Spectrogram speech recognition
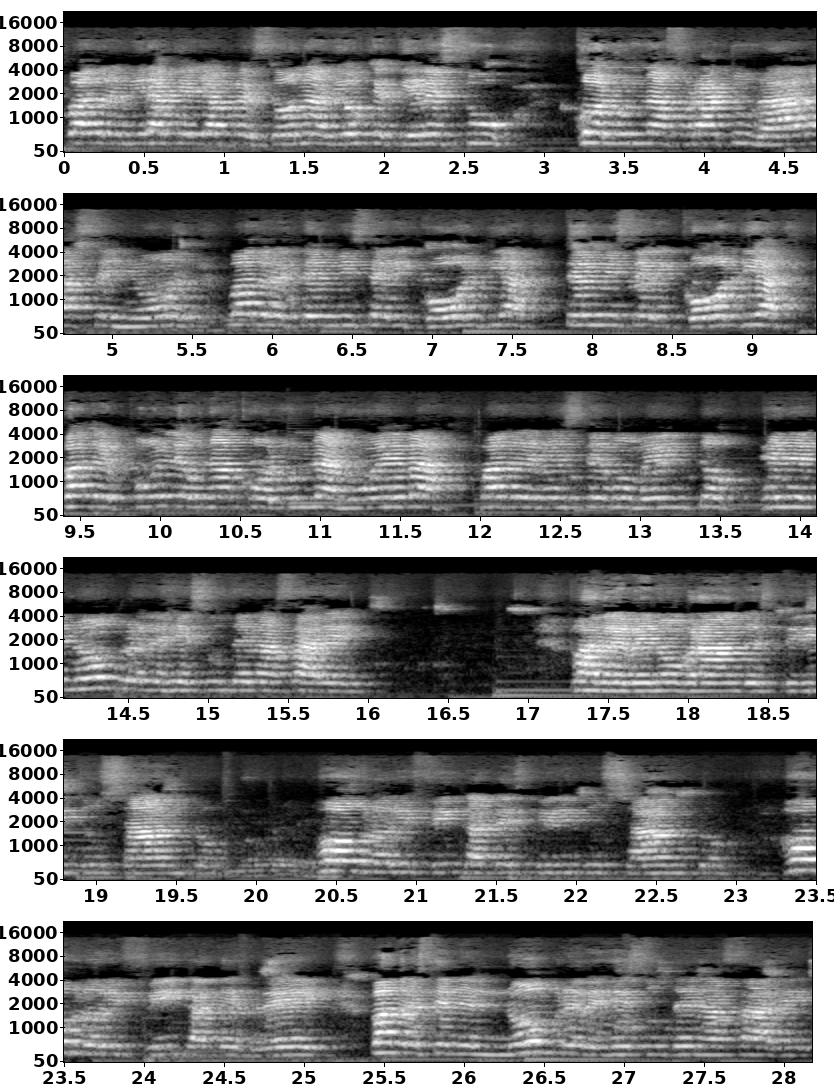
Padre, mira aquella persona, Dios, que tiene su columna fracturada, Señor. Padre, ten misericordia, ten misericordia. Padre, ponle una columna nueva, Padre, en este momento, en el nombre de Jesús de Nazaret. Padre, ven obrando, Espíritu Santo. Oh, glorifícate, Espíritu Santo. Oh, glorifícate, Rey. Padre, es en el nombre de Jesús de Nazaret.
